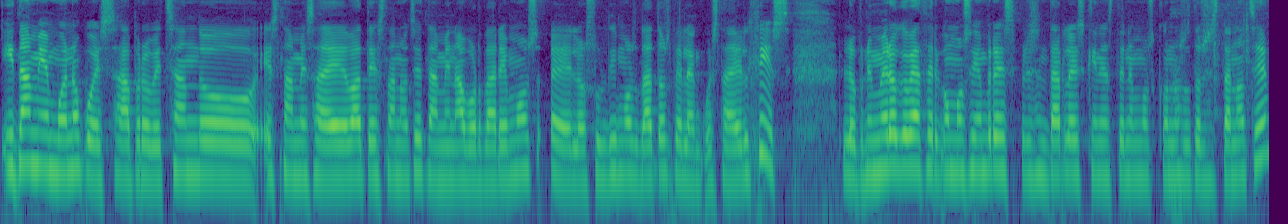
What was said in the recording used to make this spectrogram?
y también, bueno, pues aprovechando esta mesa de debate esta noche, también abordaremos eh, los últimos datos de la encuesta del CIS. Lo primero que voy a hacer, como siempre, es presentarles quiénes tenemos con nosotros esta noche.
